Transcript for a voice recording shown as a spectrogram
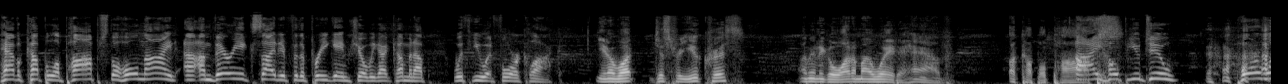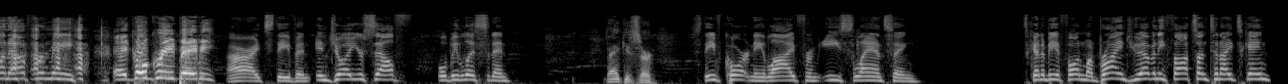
have a couple of pops, the whole nine. I'm very excited for the pregame show we got coming up with you at 4 o'clock. You know what? Just for you, Chris, I'm going to go out of my way to have a couple pops. I hope you do. Pour one out for me. Hey, go green, baby. All right, Stephen. Enjoy yourself. We'll be listening. Thank you, sir. Steve Courtney, live from East Lansing. It's going to be a fun one. Brian, do you have any thoughts on tonight's game?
